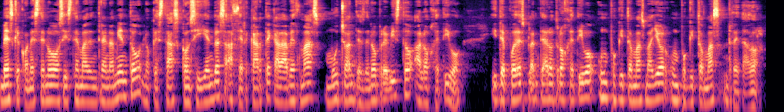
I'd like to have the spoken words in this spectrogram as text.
Ves que con este nuevo sistema de entrenamiento lo que estás consiguiendo es acercarte cada vez más, mucho antes de lo previsto, al objetivo. Y te puedes plantear otro objetivo un poquito más mayor, un poquito más retador.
